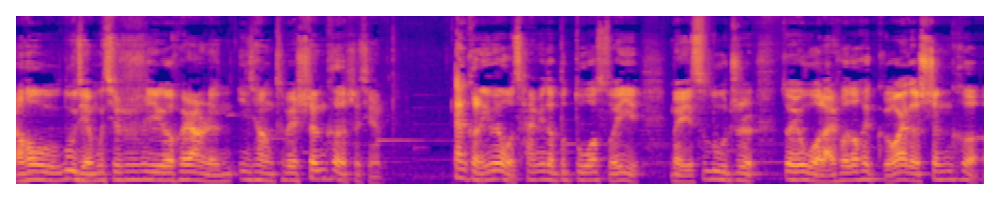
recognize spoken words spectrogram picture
然后录节目其实是一个会让人印象特别深刻的事情，但可能因为我参与的不多，所以每一次录制对于我来说都会格外的深刻，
